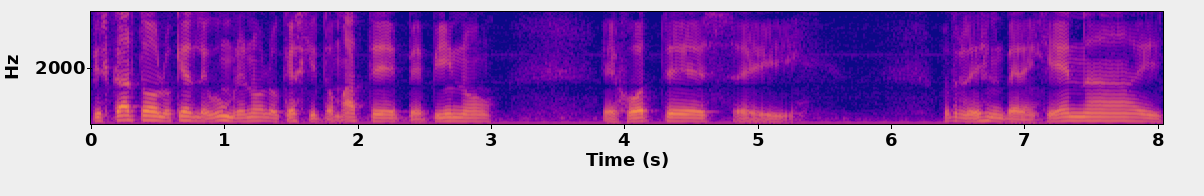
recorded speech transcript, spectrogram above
piscar todo lo que es legumbre, ¿no? Lo que es jitomate, pepino, ejotes, eh, y otro le dicen berenjena, y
